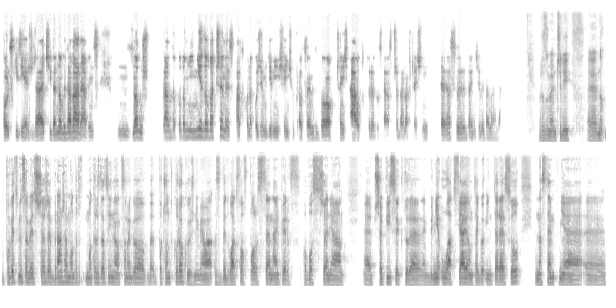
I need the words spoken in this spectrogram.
Polski zjeżdżać i będą wydawane, a więc mm, znowuż prawdopodobnie nie zobaczymy spadku na poziomie 90%, bo część aut, które została sprzedana wcześniej, teraz y, będzie wydawana. Rozumiem, czyli e, no, powiedzmy sobie szczerze, branża motoryzacyjna od samego początku roku już nie miała zbyt łatwo w Polsce. Najpierw obostrzenia, e, przepisy, które jakby nie ułatwiają tego interesu, następnie e,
